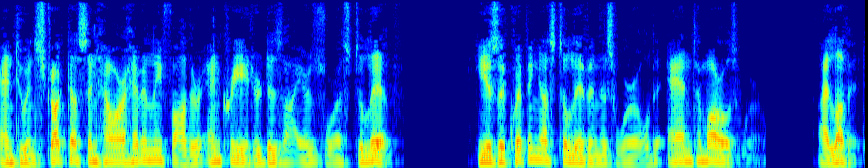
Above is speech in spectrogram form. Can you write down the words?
and to instruct us in how our heavenly Father and Creator desires for us to live. He is equipping us to live in this world and tomorrow's world. I love it.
